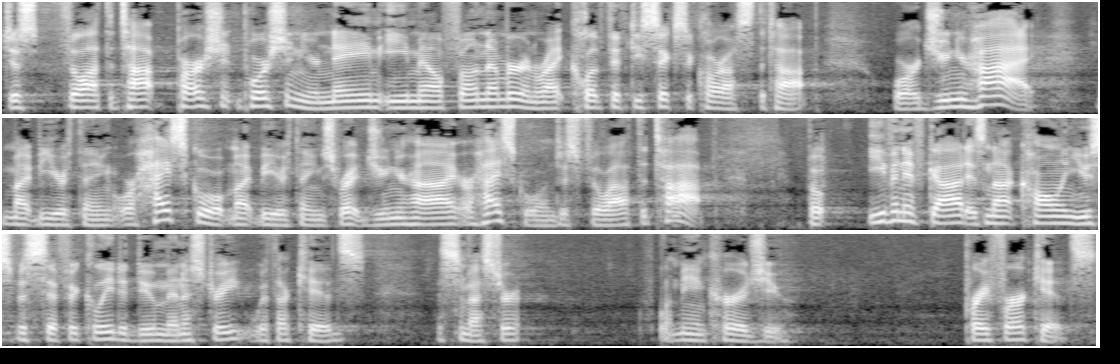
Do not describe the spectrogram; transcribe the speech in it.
just fill out the top portion, your name, email, phone number, and write Club 56 across the top. Or junior high might be your thing, or high school might be your thing. Just write junior high or high school and just fill out the top. But even if God is not calling you specifically to do ministry with our kids, this semester, let me encourage you. Pray for our kids.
